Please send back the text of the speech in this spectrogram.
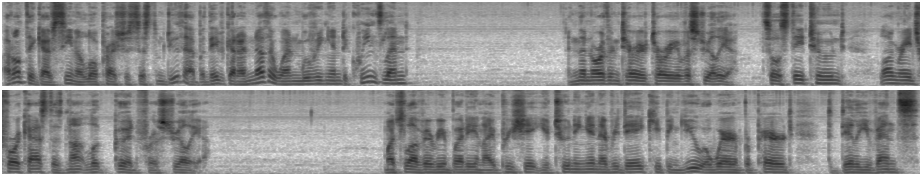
I don't think I've seen a low pressure system do that, but they've got another one moving into Queensland in the Northern Territory of Australia. So stay tuned. Long range forecast does not look good for Australia. Much love, everybody, and I appreciate you tuning in every day, keeping you aware and prepared to daily events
